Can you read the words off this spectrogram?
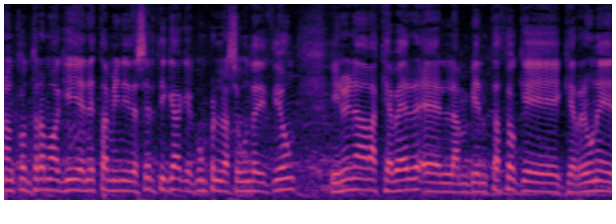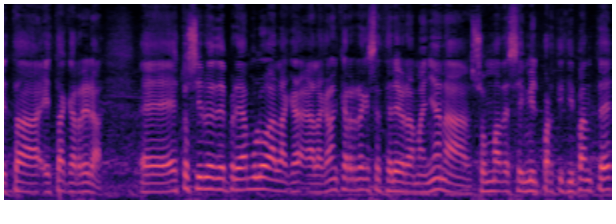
Nos encontramos aquí en esta mini desértica que cumple la segunda edición y no hay nada más que ver el ambientazo que, reúne esta, carrera. Eh, esto sirve de preámbulo a la, gran carrera que se celebra mañana. Son más de 6.000 participantes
